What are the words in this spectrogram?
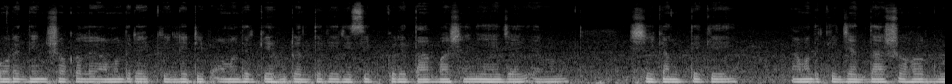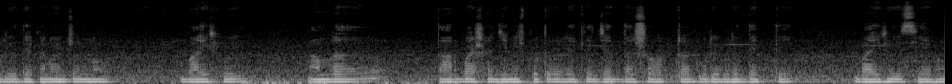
পরের দিন সকালে আমাদের এক রিলেটিভ আমাদেরকে হোটেল থেকে রিসিভ করে তার বাসায় নিয়ে যায় এবং সেখান থেকে আমাদেরকে জেদ্দা শহর ঘুরে দেখানোর জন্য বাইর হই। আমরা তার বাসায় জিনিসপত্র রেখে জেদ্দা শহরটা ঘুরে ঘুরে দেখতে বাইর হয়েছি এবং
